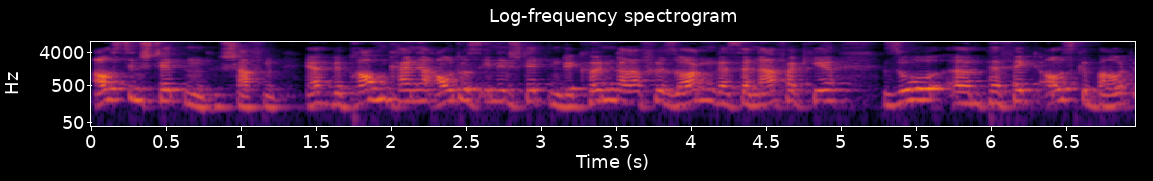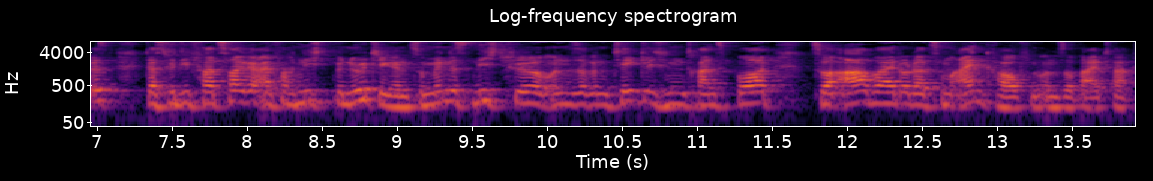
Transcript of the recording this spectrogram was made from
aus den Städten schaffen. Ja, wir brauchen keine Autos in den Städten. Wir können dafür sorgen, dass der Nahverkehr so äh, perfekt ausgebaut ist, dass wir die Fahrzeuge einfach nicht benötigen. Zumindest nicht für unseren täglichen Transport zur Arbeit oder zum Einkaufen und so weiter.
